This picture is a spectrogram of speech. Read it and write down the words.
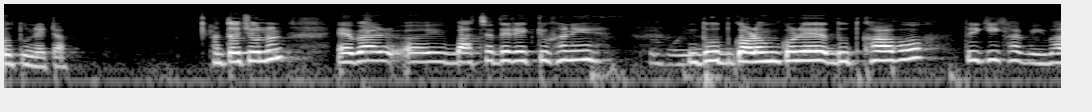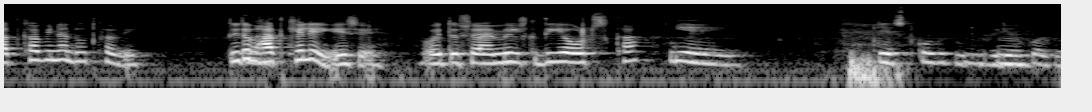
নতুন এটা। তো চলুন এবার ওই বাচ্চাদের একটুখানি দুধ গরম করে দুধ খাওয়াবো। তুই কি খাবি? ভাত খাবি না দুধ খাবি? তুই তো ভাত খেলেই এসে। ওই তো সয়া মিল্ক দিয়ে ওটস খা। টেস্ট করবে ভিডিও করবে।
